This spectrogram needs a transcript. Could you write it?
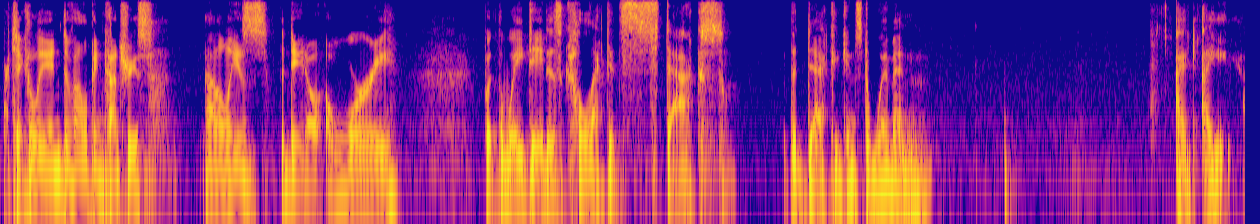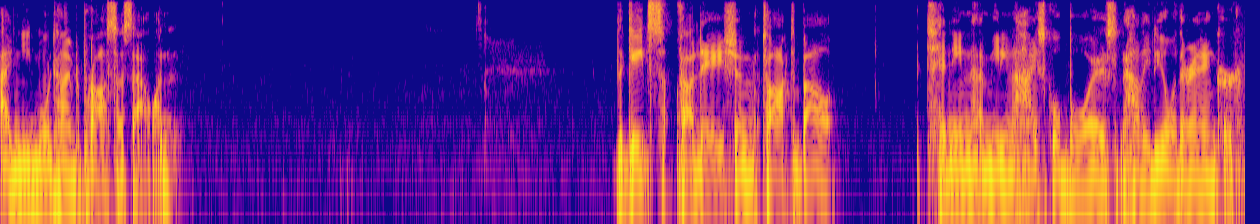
particularly in developing countries. Not only is the data a worry, but the way data is collected stacks the deck against women. I, I, I need more time to process that one. The Gates Foundation talked about attending a meeting of high school boys and how they deal with their anger.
